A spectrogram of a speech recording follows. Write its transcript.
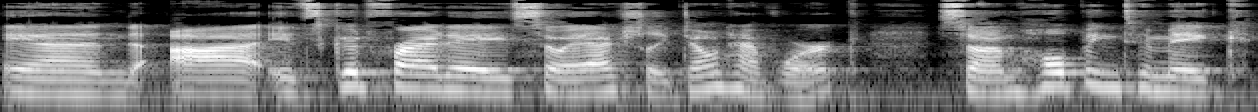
And uh, it's Good Friday, so I actually don't have work. So I'm hoping to make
